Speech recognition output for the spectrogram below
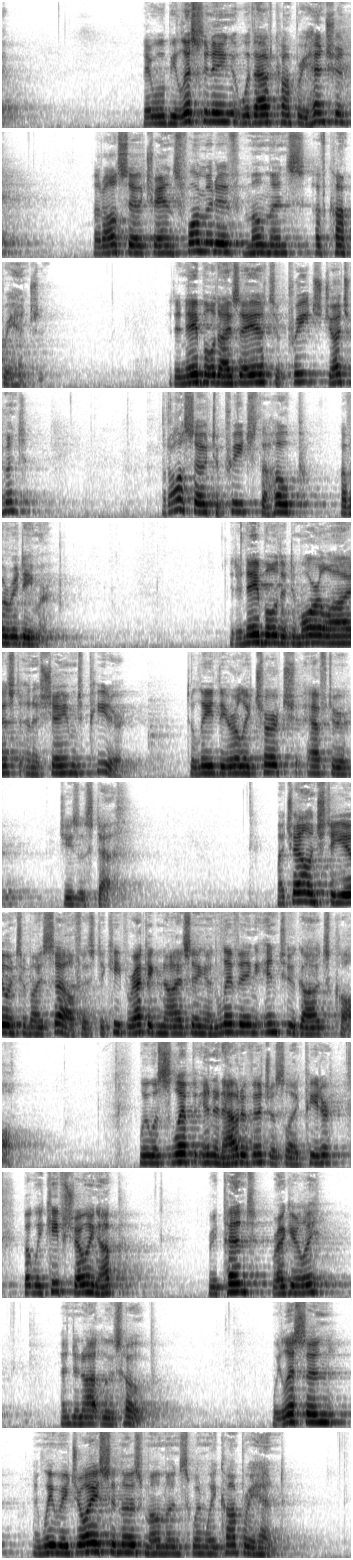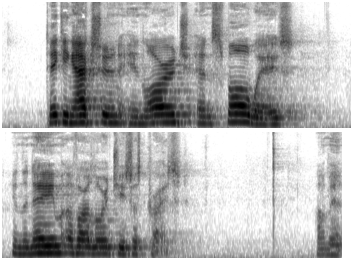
There will be listening without comprehension, but also transformative moments of comprehension. It enabled Isaiah to preach judgment, but also to preach the hope of a Redeemer. It enabled a demoralized and ashamed Peter to lead the early church after Jesus' death. My challenge to you and to myself is to keep recognizing and living into God's call. We will slip in and out of it, just like Peter, but we keep showing up, repent regularly, and do not lose hope. We listen and we rejoice in those moments when we comprehend, taking action in large and small ways in the name of our Lord Jesus Christ. Amen.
